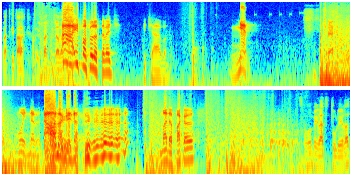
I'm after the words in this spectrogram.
mert kitalak. És bandage Á, itt van fölöttem egy! Picsába. Nem! De. Majd nevet. Á, megvédett! Motherfucker! Szóval még lehet, hogy túléled.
